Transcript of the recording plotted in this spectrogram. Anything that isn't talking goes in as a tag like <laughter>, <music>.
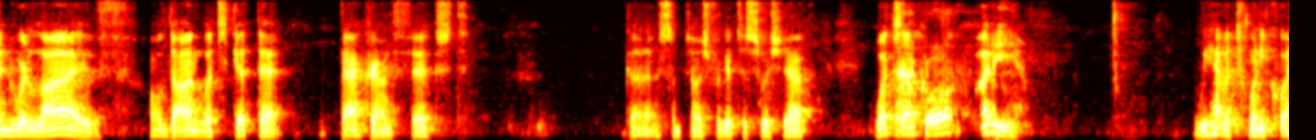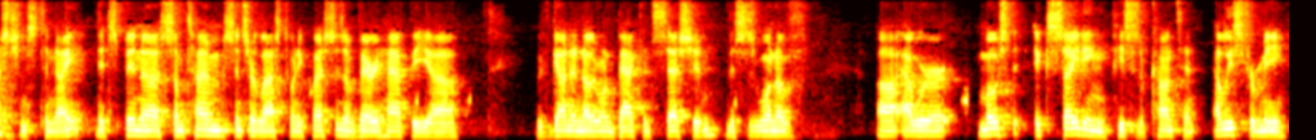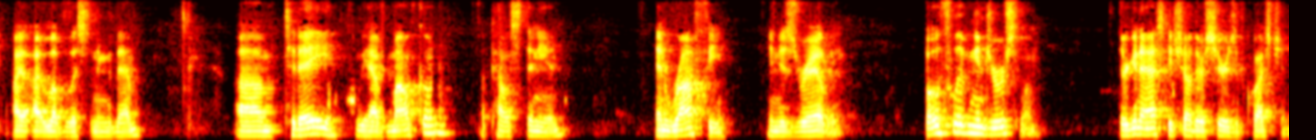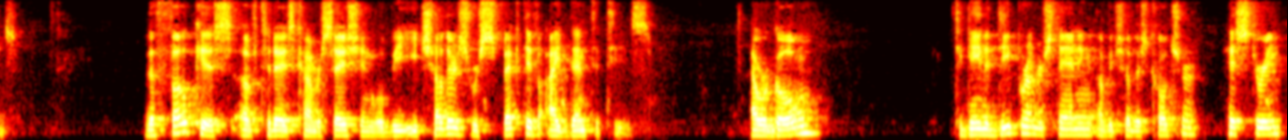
And we're live. Hold on, let's get that background fixed. Gotta sometimes forget to switch it out. What's Ah, up, cool. buddy? We have a 20 questions tonight. It's been uh, some time since our last 20 questions. I'm very happy uh, we've gotten another one back in session. This is one of uh, our most exciting pieces of content, at least for me. I, I love listening to them. Um, today, we have Malkon, a Palestinian, and Rafi, an Israeli, both living in Jerusalem. They're going to ask each other a series of questions. The focus of today's conversation will be each other's respective identities. Our goal to gain a deeper understanding of each other's culture, history,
